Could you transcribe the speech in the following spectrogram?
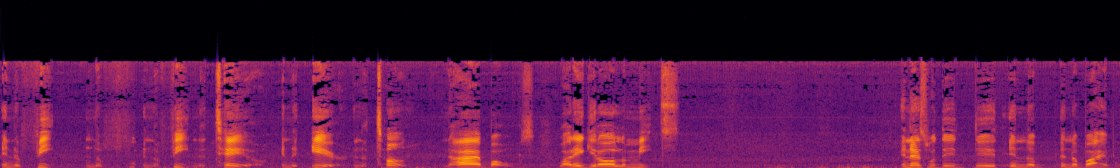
And the feet, and the and the feet, and the tail, and the ear, and the tongue, and the eyeballs. Why they get all the meats. And that's what they did in the in the Bible.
